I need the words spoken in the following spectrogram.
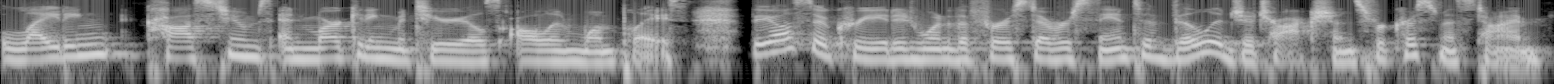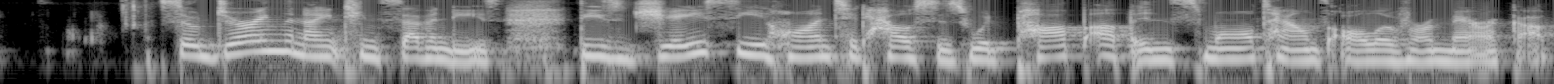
lighting, costumes, and marketing materials all in one place. They also created one of the first ever Santa Village attractions for Christmas time. So during the 1970s, these Jaycee haunted houses would pop up in small towns all over America.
